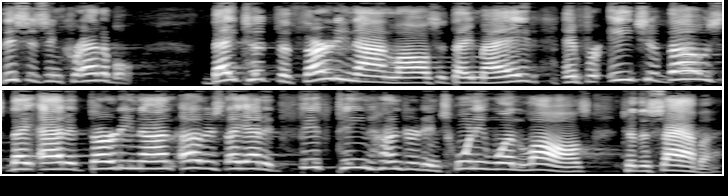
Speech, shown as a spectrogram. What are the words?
This is incredible. They took the 39 laws that they made, and for each of those, they added 39 others. They added 1,521 laws to the Sabbath.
